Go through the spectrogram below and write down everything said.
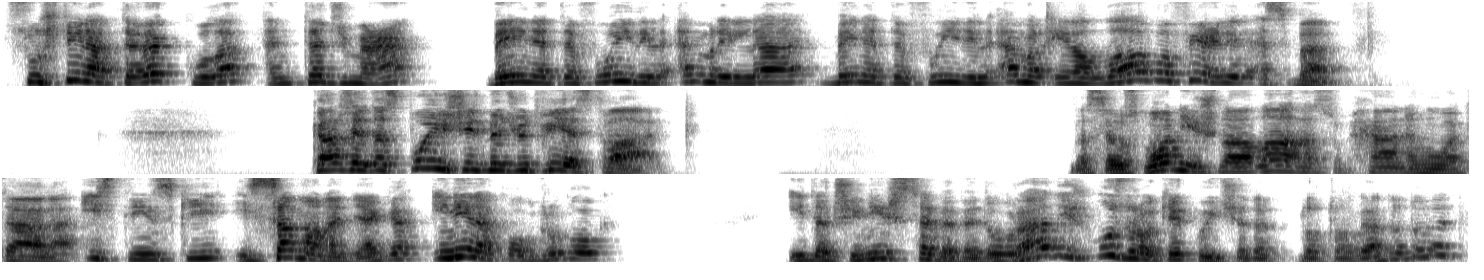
suština tevekula en teđma'a bejne tefuidi l'amri Allah, bejne tefuidi l'amr ila Allah, wa fi'li l'asbab. Kaže da spojiš između dvije stvari da se osloniš na Allaha subhanahu wa ta'ala istinski i samo na njega i ni na kog drugog i da činiš sebebe, da uradiš uzroke koji će da, do toga da dovede.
